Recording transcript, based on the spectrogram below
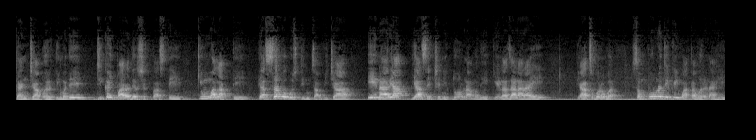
त्यांच्या भरतीमध्ये जी काही पारदर्शकता असते किंवा लागते त्या सर्व गोष्टींचा विचार येणाऱ्या या शैक्षणिक धोरणामध्ये केला जाणार आहे. त्याचबरोबर संपूर्ण जे काही वातावरण आहे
